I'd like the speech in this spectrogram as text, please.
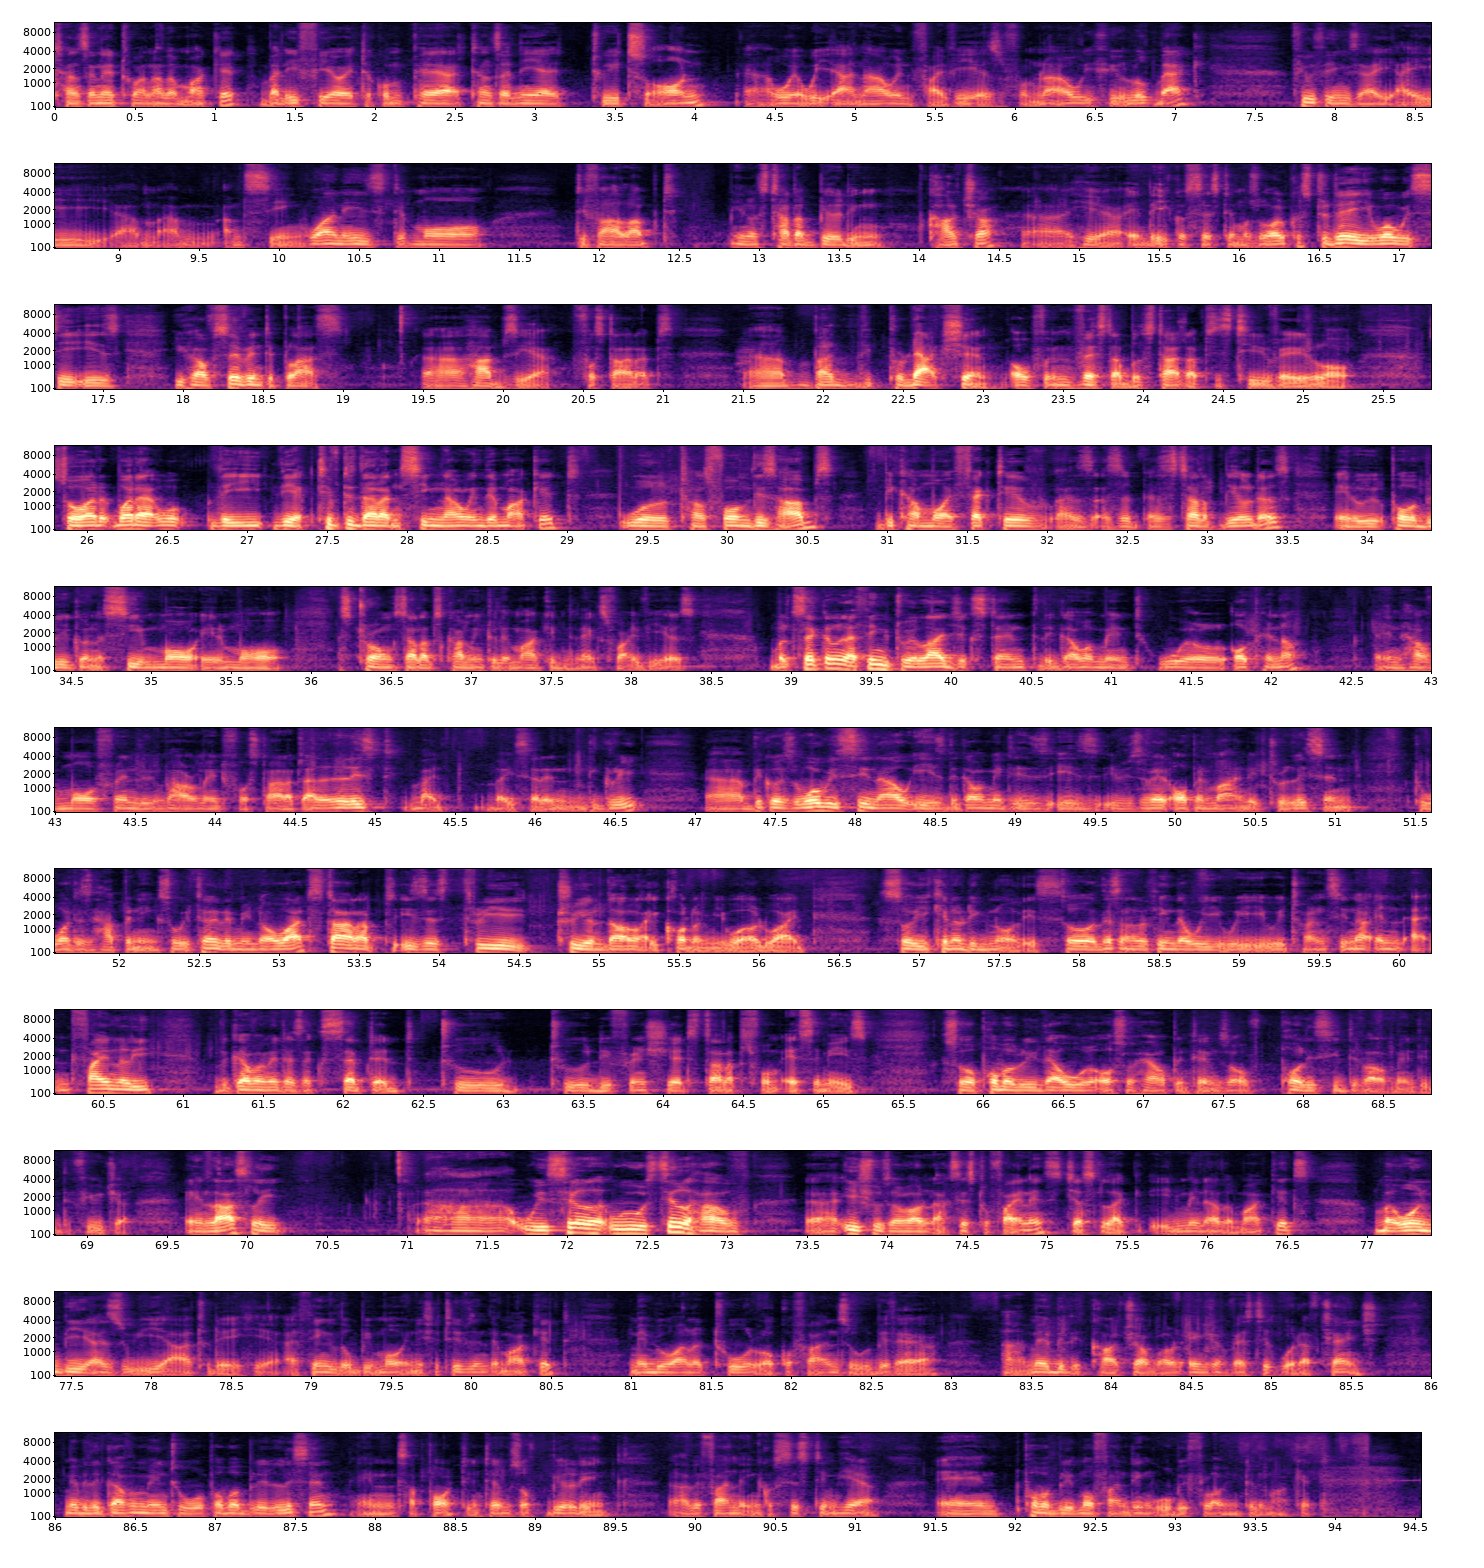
Tanzania to another market, but if you were to compare Tanzania to its own, uh, where we are now in five years from now, if you look back, few things I, I um, I'm, I'm, seeing. One is the more developed, you know, startup building culture uh, here in the ecosystem as well. Because today, what we see is you have 70 plus uh, hubs here for startups, uh, but the production of investable startups is still very low. So what, what I, the, the activity that I'm seeing now in the market will transform these hubs, become more effective as, as, a, as startup builders, and we're probably going to see more and more strong startups coming to the market in the next five years. But secondly, I think to a large extent, the government will open up and have more friendly environment for startups, at least by, by a certain degree. Uh, because what we see now is the government is, is, is very open-minded to listen to what is happening. So we tell them, you know what, startups is a $3 trillion economy worldwide. So you cannot ignore this. So that's another thing that we, we, we try and see now. And, and finally, the government has accepted to, to differentiate startups from SMEs. So probably that will also help in terms of policy development in the future. And lastly, uh, we still we will still have uh, issues around access to finance, just like in many other markets, but won't be as we are today here. I think there'll be more initiatives in the market. Maybe one or two local funds will be there. Uh, maybe the culture about angel investing would have changed. Maybe the government will probably listen and support in terms of building uh, the funding ecosystem here, and probably more funding will be flowing to the market.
